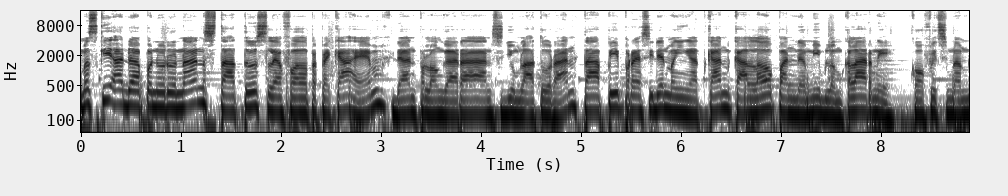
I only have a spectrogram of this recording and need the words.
Meski ada penurunan status level PPKM dan pelonggaran sejumlah aturan, tapi Presiden mengingatkan kalau pandemi belum kelar nih. COVID-19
